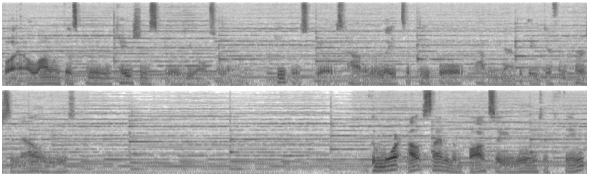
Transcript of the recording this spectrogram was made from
But along with those communication skills, you also learn people skills, how to relate to people, how to navigate different personalities. The more outside of the box that you're willing to think,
